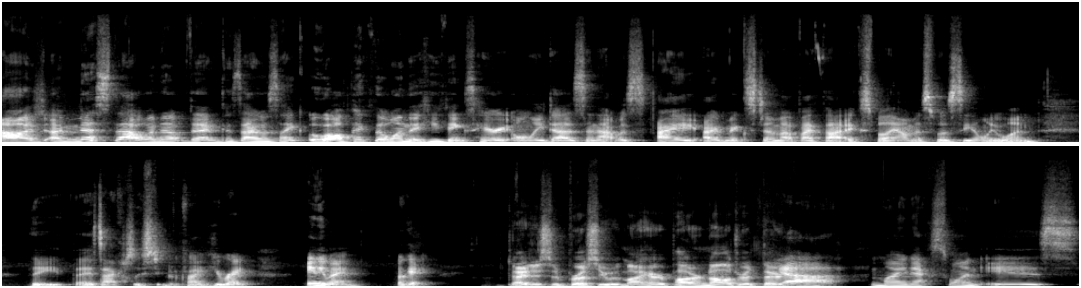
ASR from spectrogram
Uh, I messed that one up then because I was like, "Oh, I'll pick the one that he thinks Harry only does," and that was I. I mixed him up. I thought Expelliarmus was the only one that is actually stupefied. You're right. Anyway, okay, did I just impress you with my Harry Potter knowledge right there? yeah. My next one is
